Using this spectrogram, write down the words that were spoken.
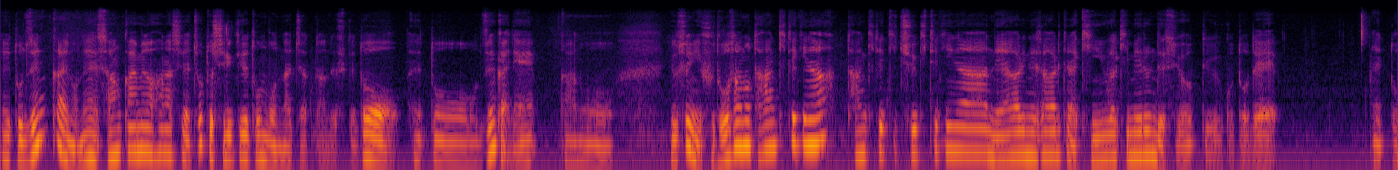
えー、と前回のね3回目の話でちょっと尻切れとんぼになっちゃったんですけど、えー、と前回ねあの要するに不動産の短期的な短期的中期的な値上がり値下がりっていうのは金融が決めるんですよっていうことでえっと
